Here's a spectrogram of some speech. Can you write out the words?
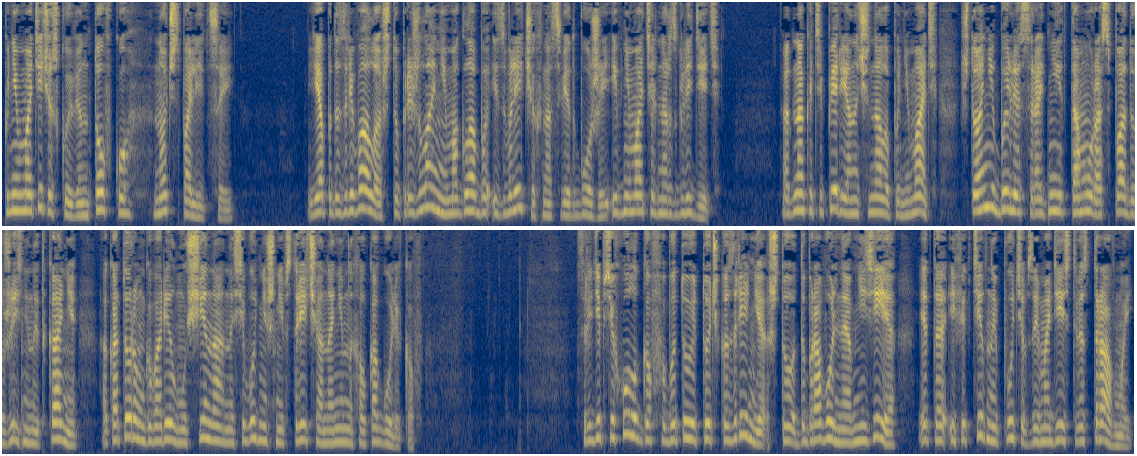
пневматическую винтовку, ночь с полицией. Я подозревала, что при желании могла бы извлечь их на свет Божий и внимательно разглядеть. Однако теперь я начинала понимать, что они были сродни тому распаду жизненной ткани, о котором говорил мужчина на сегодняшней встрече анонимных алкоголиков – Среди психологов бытует точка зрения, что добровольная амнезия – это эффективный путь взаимодействия с травмой.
